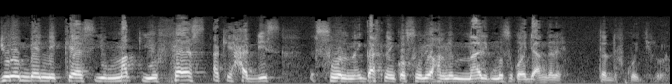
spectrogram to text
juróom-benni kees yu mag yu fees ak i xadis suul na gas nañ ko suul yoo xam ne Malik mosu koo jàngale te daf koo jëloon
